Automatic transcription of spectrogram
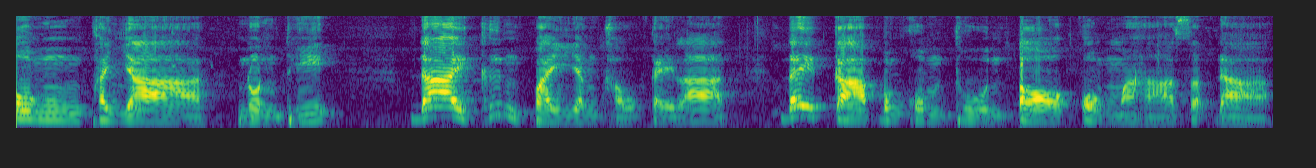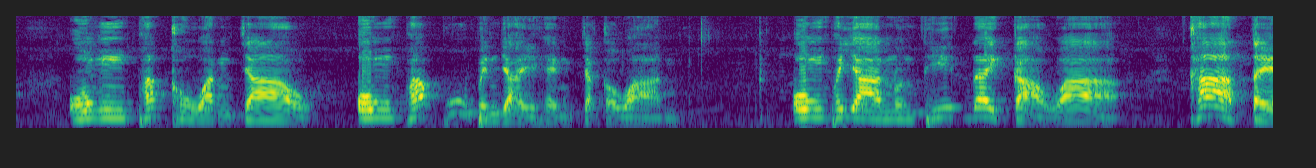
องค์พญานนทิ ได้ขึ้นไปยังเขาไกรลาดได้กราบบังคมทูลต่อองค์มหาสัตดา องค์พระขวันเจ้า องค์พระผู้เป็นใหญ่แห่งจักรวาล องค์พญานนทิได้กล่าวว่าข้าแต่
